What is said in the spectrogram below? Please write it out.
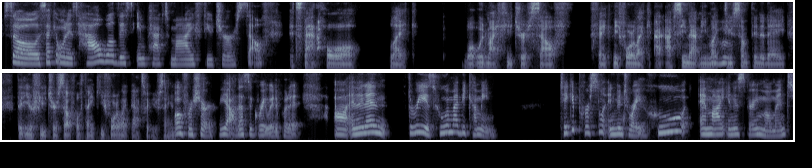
So the second one is how will this impact my future self? It's that whole like, what would my future self thank me for? Like, I, I've seen that meme, like, do Mhm. something today that your future self will thank you for. Like, that's what you're saying. Oh, for sure. Yeah, that's a great way to put it. Uh, and then, then three is who am I becoming? Take a personal inventory. Who am I in this very moment?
